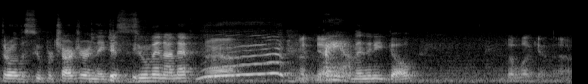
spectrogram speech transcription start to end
throw the supercharger and they just zoom in on that, Yeah. bam, and then he'd go. The look at that.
